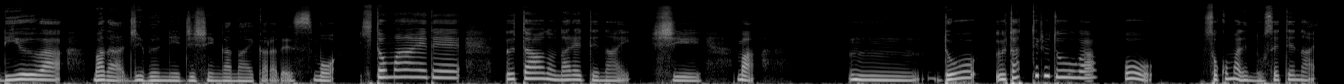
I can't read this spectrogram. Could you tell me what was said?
理由はまだ自分に自信がないからです。もう人前で歌うの慣れてないしまあうんどう歌ってる動画をそこまで載せてない。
